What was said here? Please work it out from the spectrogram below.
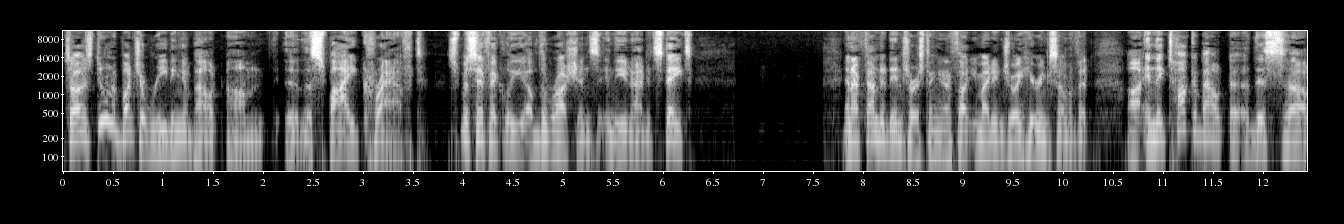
So I was doing a bunch of reading about um, the, spy craft, specifically of the Russians in the United States. And I found it interesting, and I thought you might enjoy hearing some of it. Uh, and they talk about uh, this uh,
